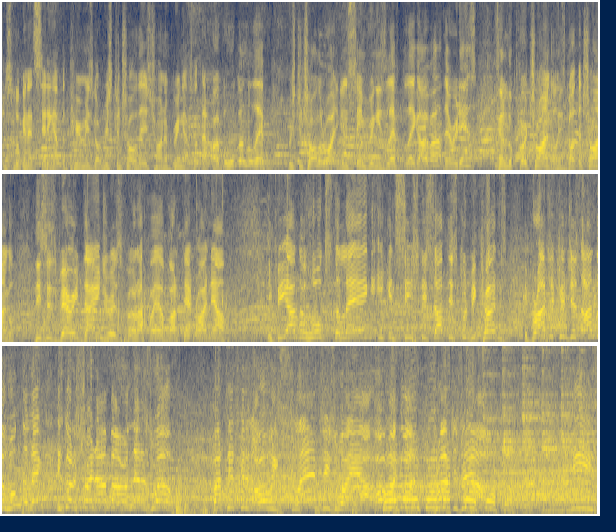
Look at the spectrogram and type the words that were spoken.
He's looking at setting up the pyramid. He's got wrist control there. He's trying to bring up. He's got that overhook on the left, wrist control on the right. You can see him bring his left leg over. There it is. He's going to look for a triangle. He's got the triangle. This is very dangerous for Raphael Berthet right now. If he underhooks the leg, he can cinch this up. This could be curtains. If Raja can just underhook the leg, he's got a straight armbar on that as well. Berthet's going to... Oh, he slams his way out. Oh, my God. Raja's out. He's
